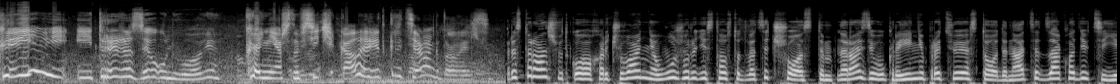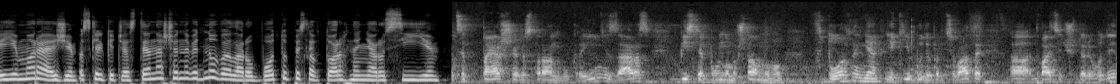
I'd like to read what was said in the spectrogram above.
Києві і три рази у Львові. Звісно, всі чекали відкриття Макдональдса. Ресторан швидкого харчування в Ужгороді став 126-м. Наразі в Україні працює 111 закладів цієї мережі, оскільки частина ще не відновила роботу після вторгнення Росії. Це перший ресторан в Україні зараз після повномасштабного вторгнення, який буде працювати а, 24 години.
